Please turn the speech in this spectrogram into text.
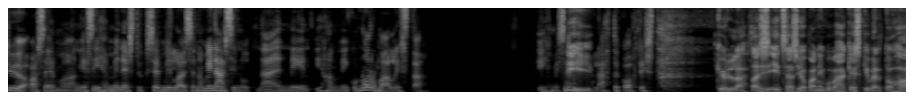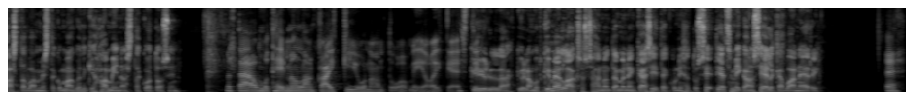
työasemaan ja siihen menestykseen, millaisena minä sinut näen, niin ihan niin kuin normaalista ihmisen niin. lähtökohdista. Kyllä, tai siis itse asiassa jopa niin kuin vähän keskivertoa haastavammista, kun mä oon kuitenkin Haminasta kotosin. No tämä on, mutta hei me ollaan kaikki junan tuomia oikeasti. Kyllä, kyllä, mutta Kymenlaaksossahan on tämmöinen käsite, kun niin sanottu, tiedätkö mikä on selkävaneri? Eh.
